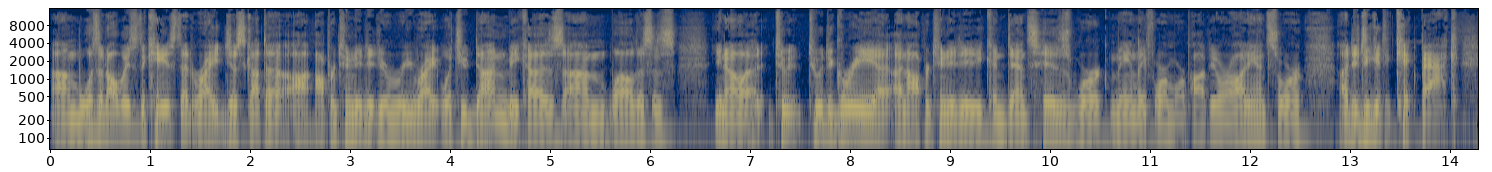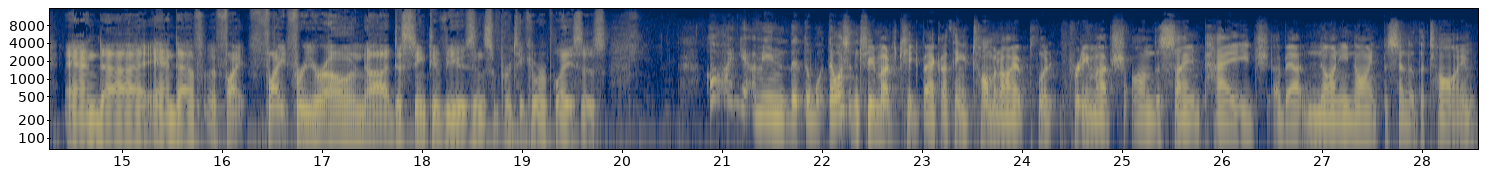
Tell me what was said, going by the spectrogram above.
um, was it always the case that Wright just got the opportunity to rewrite what you'd done because um, well, this is you know uh, to to a degree an opportunity to condense his work mainly for a more popular audience, or uh, did you get to kick back and uh, and uh, fight fight for your own uh, distinctive views in some particular places? Oh, yeah. I mean, the, the, there wasn't too much kickback. I think Tom and I are pl- pretty much on the same page about 99% of the time.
